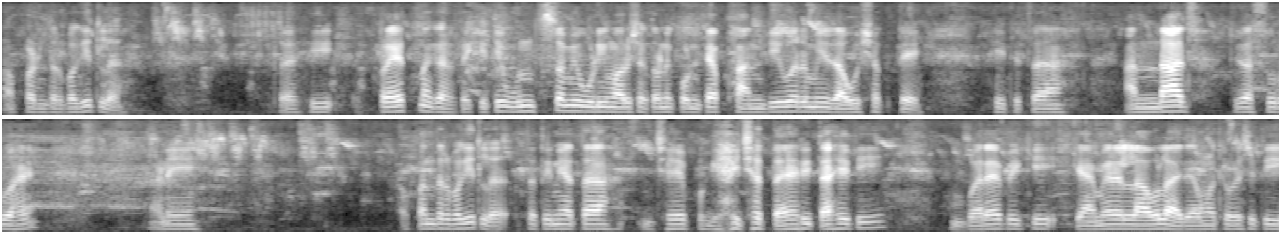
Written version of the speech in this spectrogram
आपण जर बघितलं तर ही प्रयत्न करते किती उंच मी उडी मारू शकतो आणि कोणत्या फांदीवर मी जाऊ शकते ही त्याचा अंदाज तिचा सुरू आहे. आणि आपण जर बघितलं तर तिने आता झेप घ्यायच्या तयारीत आहे ती. बऱ्यापैकी कॅमेरा लावला आहे त्यामुळे थोडीशी ती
